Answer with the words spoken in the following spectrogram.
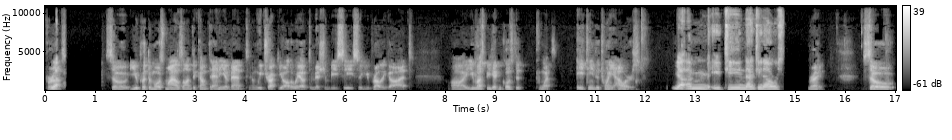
for Yeah. us. So you put the most miles on to come to any event, and we truck you all the way out to Mission, BC. So you probably got, uh, you must be getting close to what, 18 to 20 hours, Yeah, I'm 18, 19 hours. right? So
